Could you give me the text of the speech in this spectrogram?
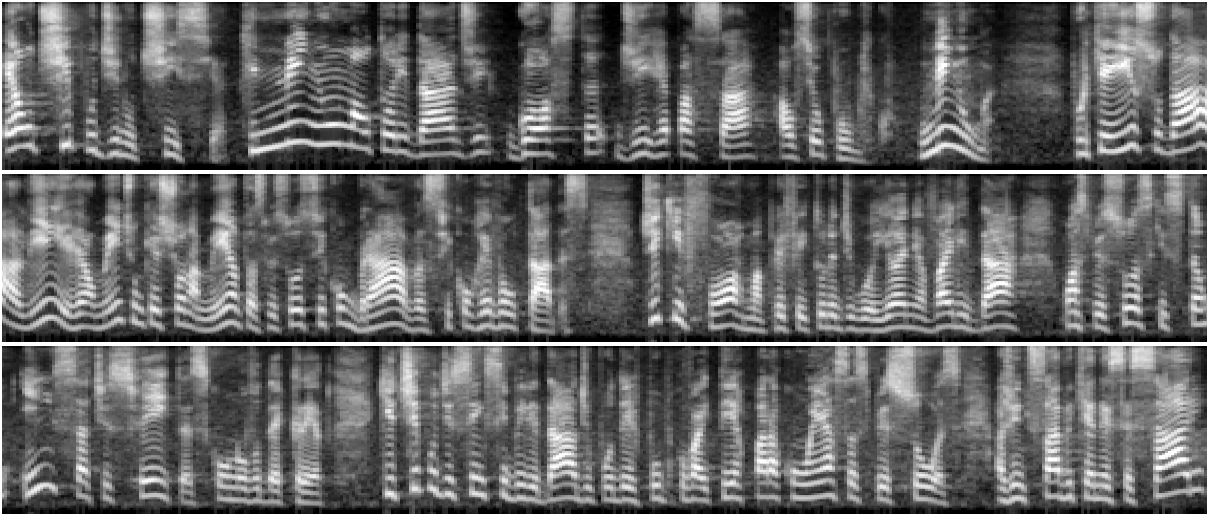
é o tipo de notícia que nenhuma autoridade gosta de repassar ao seu público. Nenhuma porque isso dá ali realmente um questionamento, as pessoas ficam bravas, ficam revoltadas. De que forma a Prefeitura de Goiânia vai lidar com as pessoas que estão insatisfeitas com o novo decreto? Que tipo de sensibilidade o poder público vai ter para com essas pessoas? A gente sabe que é necessário,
